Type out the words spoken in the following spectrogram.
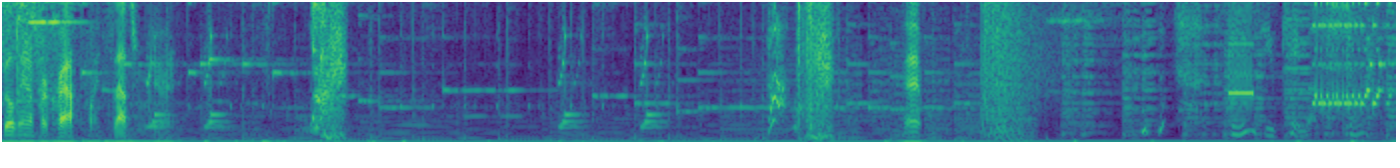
All we're doing is building up our craft points. That's what we're doing. Okay. Seems you came up short.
